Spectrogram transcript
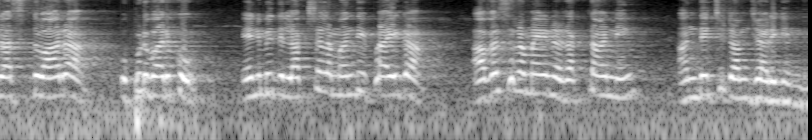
ట్రస్ట్ ద్వారా ఇప్పుడు వరకు ఎనిమిది లక్షల మంది పైగా అవసరమైన రక్తాన్ని అందించడం జరిగింది.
